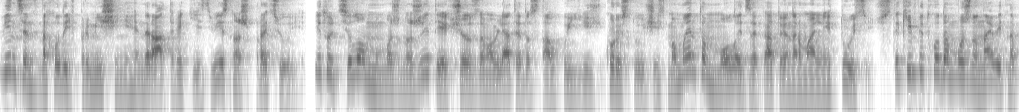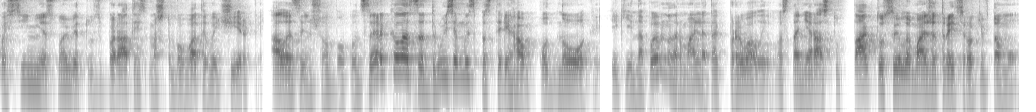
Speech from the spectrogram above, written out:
Вінсент знаходить в приміщенні генератор, який, звісно ж, працює. І тут в цілому можна жити, якщо замовляти доставку їжі. Користуючись моментом, молодь закатує нормальний тусіч. З таким підходом можна навіть на постійній основі тут збиратись, масштабувати вечірки. Але з іншого боку дзеркала за друзями спостерігав одноокий, який, напевно, нормально так привалив. Останній раз тут так тусили майже 30 років тому.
